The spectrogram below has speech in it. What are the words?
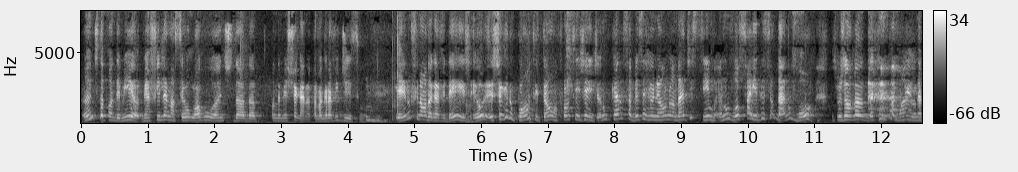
Antes da pandemia, minha filha nasceu logo antes da, da pandemia chegar, né? Eu estava gravidíssima. Uhum. E aí, no final da gravidez, eu, eu, cheguei no ponto, então, eu falo assim, gente, eu não quero saber se a reunião é no andar de cima. Eu não vou sair desse andar, não vou. As pessoas estavam daquele tamanho, né?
